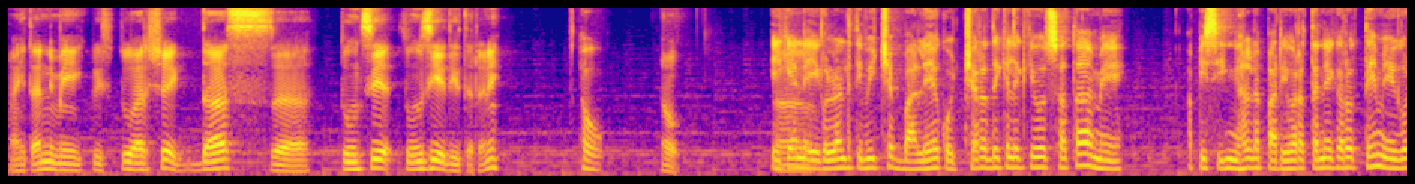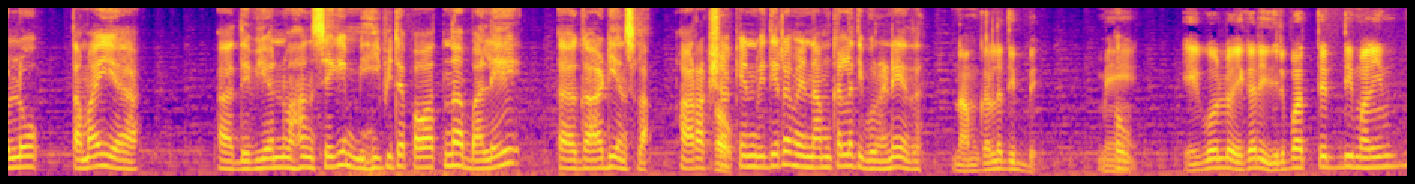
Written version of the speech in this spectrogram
මහිතන්න මේ ක්‍රිස්තු වර්ෂ එක්දස් තුන්සිය තුන්සිය දීතරනේ ඔව්. ඔව. ඒකන ඒගොලන්ට තිවිච්ච බලය කොච්චරද කියල කිවොත් සතා මේ අපි සිංහල්ල පරිවර්තනය කරොත්තේ මේ ගොල්ලෝ තමයි දෙවියන් වහන්සේගේ මිහිපිට පවත්නා බලේ ගාඩියන්ස්ලා ආරක්ෂකයන් විදිට මේ නම් කල තිබුණ නේද? නම් කරල තිබ්බේ. මේ. ඒගොල්ල එක ඉදිරිපත් එද්දි මලින්ද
